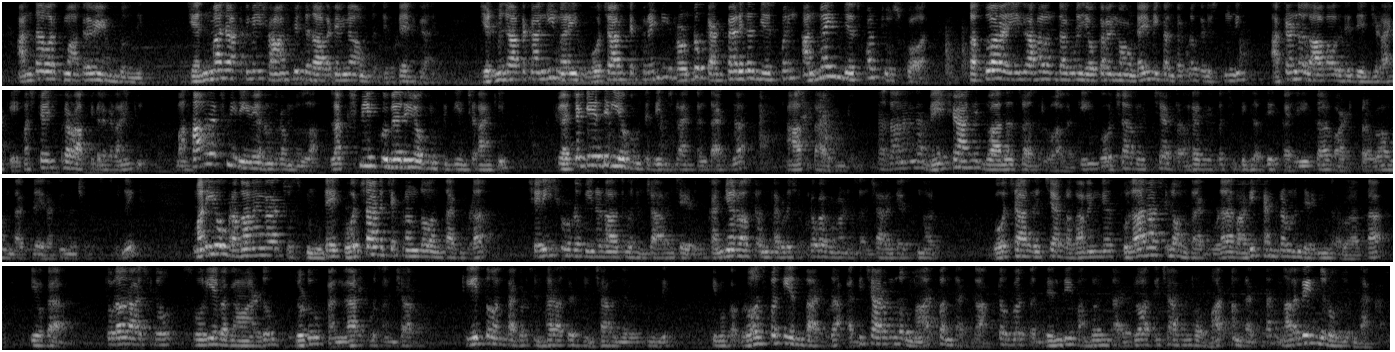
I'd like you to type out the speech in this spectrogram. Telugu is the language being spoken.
అంతవరకు మాత్రమే ఉంటుంది. జన్మ జాతకమే సాంస్కృతిక జాతకంగా ఉంటుంది ఎప్పుడైనా కానీ. జన్మ జాతకాన్ని మరియు గోచార చక్రాన్ని రెండు కంపారిజన్ చేసుకొని అన్వయం చేసుకొని చూసుకోవాలి. తద్వారా ఏ గ్రహాలంతా కూడా యోగకరంగా ఉంటాయి మీకు అంతా కూడా తెలుస్తుంది. అఖండ లాభాలు సిద్ధించడానికి అష్టేశ్వర ప్రాప్తి కలగడానికి మహాలక్ష్మి దేవి అనుగ్రహం వల్ల లక్ష్మీ కుబేరి యోగం సిద్ధించడానికి గజకేసరి యోగం సిద్ధించడానికి అంతా కూడా ఆస్కారం ఉంటుంది. ప్రధానంగా మేషాది ద్వాదశ రాశుల వాళ్ళకి గోచార రీత్యా గ్రహ యొక్క స్థితిగతి వాటి ప్రభావం అంతా కూడా ఈ రకంగా చూపిస్తుంది. మరియు ప్రధానంగా చూసుకుంటే గోచార చక్రంలో అంతా కూడా శనీశ్వరుడు మీన సంచారం చేయడం కన్యారాశిలో అంతా కూడా శుక్ర భగవానుడు సంచారం చేస్తున్నారు. గోచార రీత్యా ప్రధానంగా తులారాశిలో అంతా కూడా రవి సంక్రమణం జరిగిన తర్వాత ఈ యొక్క తులారాశిలో సూర్య భగవానుడు బుధుడు కంగారకుడు సంచారం కేతు అంతా కూడా సింహరాశిలో సంచారం జరుగుతుంది. ఈ ఒక బృహస్పతి అంతా కూడా అతిచారంలో మార్పు అంతా కూడా అక్టోబర్ పద్దెనిమిది పంతొమ్మిది తారీఖులో అతిచారంలో మార్పు అంతా కూడా నలభై ఎనిమిది రోజుల దాకా.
